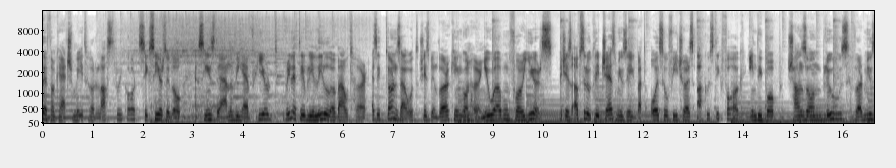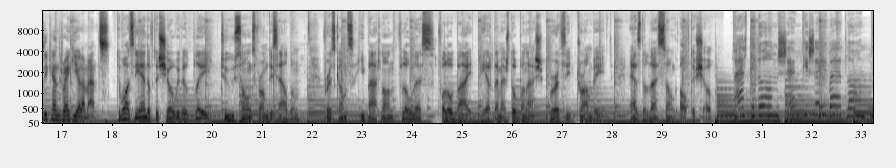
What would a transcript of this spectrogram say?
Esther Takács made her last record six years ago, and since then we have heard relatively little about her. As it turns out, she's been working on her new album for years, which is absolutely jazz music but also features acoustic folk, indie pop, chanson, blues, world music, and reggae elements. Towards the end of the show, we will play two songs from this album. First comes Hibátlan, Flawless, followed by Érdemes Dobbanás, Worthy Drum Beat as the last song of the show. Már tudom, senki se hibátlan.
